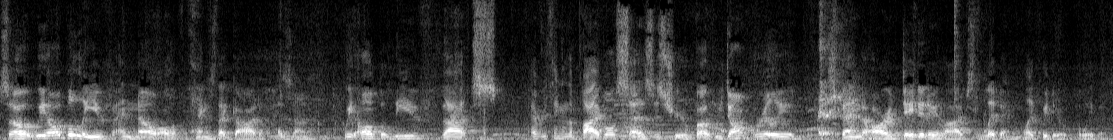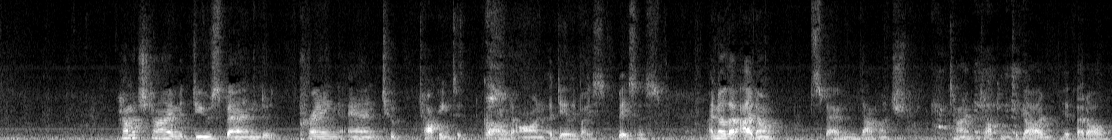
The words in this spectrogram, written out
So we all believe and know all of the things that God has done we all believe that everything in the Bible says is true, but we don't really spend our day to day lives living like we do believe it. How much time do you spend praying and to talking to God on a daily basis? I know that I don't spend that much time talking to God, if at all.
